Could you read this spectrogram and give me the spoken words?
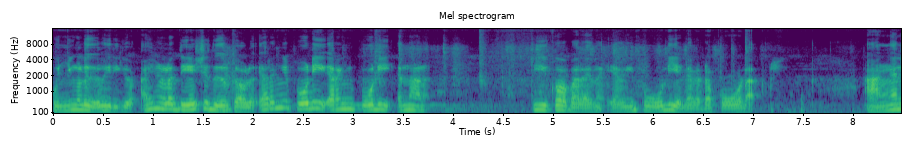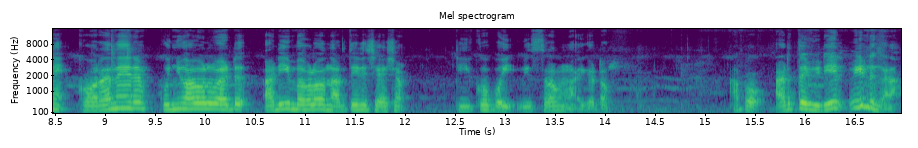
കുഞ്ഞുങ്ങൾ കയറിയിരിക്കും അതിനുള്ള ദേഷ്യം തീർക്കാവൾ ഇറങ്ങി പോടി എന്നാണ് ടീക്കോ പറയുന്നത്. ഇറങ്ങി പോടിയല്ല കേട്ടോ പോട. അങ്ങനെ കുറേ നേരം കുഞ്ഞുവാവുകളുമായിട്ട് അടിയും ബഹളവും നടത്തിയതിന് ശേഷം ടീക്കോ പോയി വിശ്രമമായി കേട്ടോ. അപ്പോൾ അടുത്ത വീഡിയോയിൽ വീണ്ടും കാണാം.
